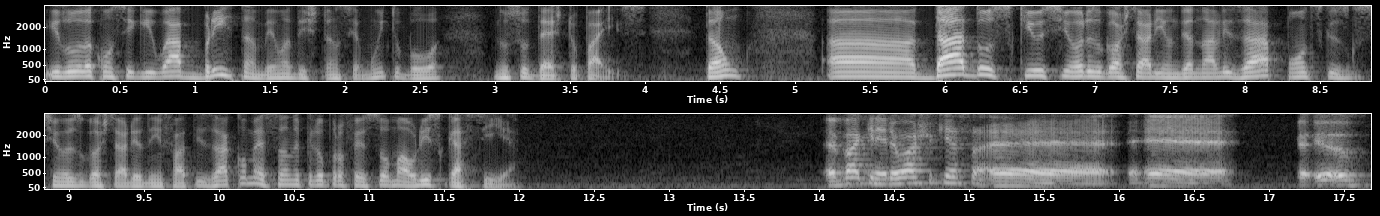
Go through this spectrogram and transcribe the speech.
e Lula conseguiu abrir também uma distância muito boa no Sudeste do país. Então, Uh, dados que os senhores gostariam de analisar, pontos que os senhores gostariam de enfatizar, começando pelo professor Maurício Garcia. É, Wagner, eu acho que essa. É, é, eu,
